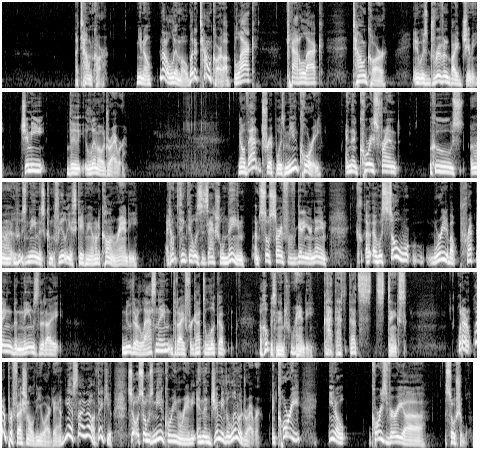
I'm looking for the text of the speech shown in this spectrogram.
a town car. You know, not a limo, but a town car, a black Cadillac town car, and it was driven by Jimmy. Jimmy, the limo driver. Now, that trip was me and Corey, and then Corey's friend, whose, uh, whose name is completely escaping me. I'm going to call him Randy. I don't think that was his actual name. I'm so sorry for forgetting your name. I, was so worried about prepping the names that I knew their last name that I forgot to look up. I hope his name's Randy. God, that that stinks. What a what a professional you are, Dan. Yes, I know. Thank you. So so it was me and Corey and Randy, and then Jimmy, the limo driver. And Corey, you know, Corey's very uh, sociable.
